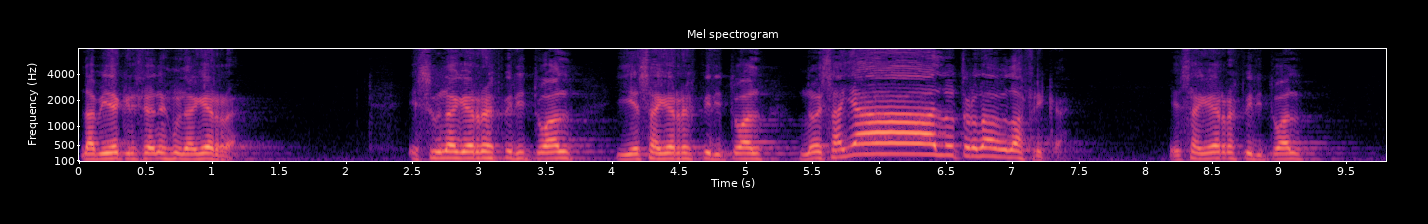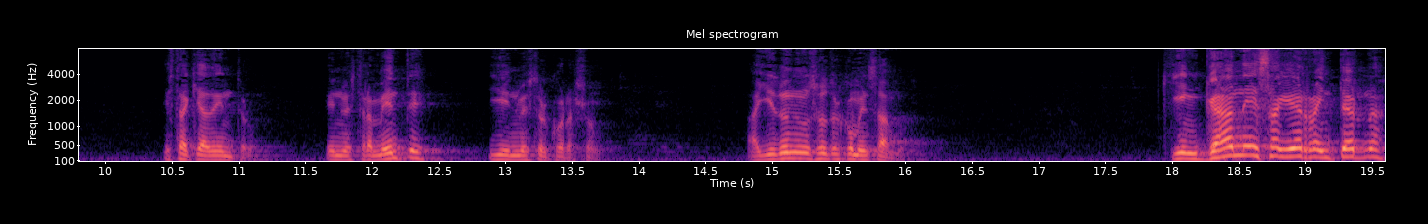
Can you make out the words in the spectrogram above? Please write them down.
La vida cristiana es una guerra. Es una guerra espiritual y esa guerra espiritual no es allá al otro lado del África. Esa guerra espiritual está aquí adentro, en nuestra mente y en nuestro corazón. Allí es donde nosotros comenzamos. Quien gane esa guerra interna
